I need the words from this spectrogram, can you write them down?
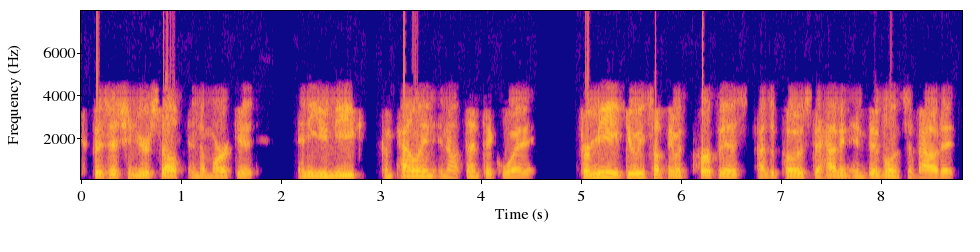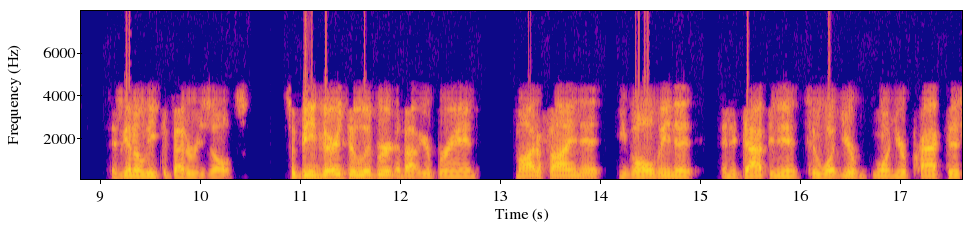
to position yourself in the market in a unique, compelling, and authentic way. For me, doing something with purpose as opposed to having ambivalence about it is going to lead to better results. So being very deliberate about your brand, modifying it, evolving it, and adapting it to what you want your practice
